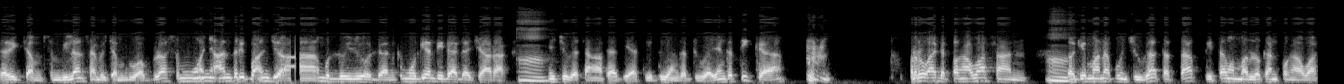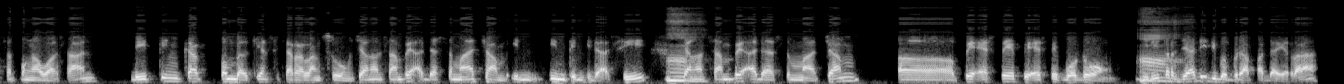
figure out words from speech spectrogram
dari jam 9 sampai jam 12 semuanya antri panjang berduyur dan kemudian tidak ada jarak. Hmm. Ini juga sangat hati-hati itu yang kedua. Yang ketiga perlu ada pengawasan. Hmm. Bagaimanapun juga tetap kita memerlukan pengawasan-pengawasan di tingkat pembagian secara langsung. Jangan sampai ada semacam in, intimidasi, hmm. jangan sampai ada semacam uh, eh, PST PST bodong. Hmm. Ini terjadi di beberapa daerah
